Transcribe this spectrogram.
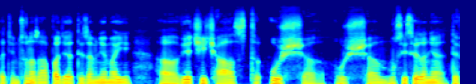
Zatímco na západě ty země mají větší část už, už musí si za ně ty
